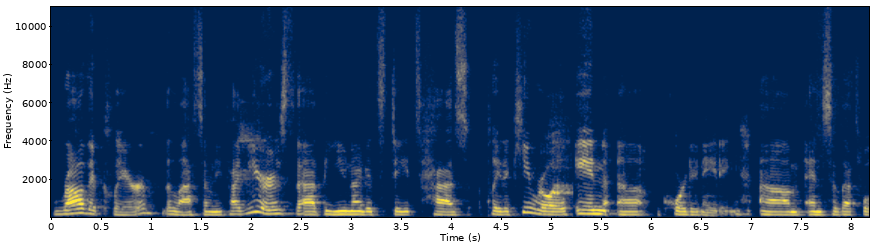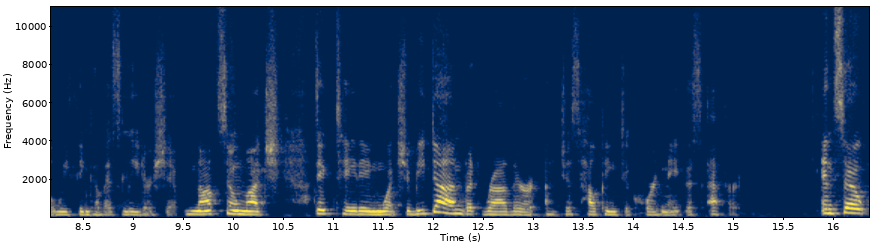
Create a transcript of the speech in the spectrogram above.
rather clear the last 75 years that the United States has played a key role in uh, coordinating. Um, and so that's what we think of as leadership, not so much dictating what should be done, but rather uh, just helping to coordinate this effort. And so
